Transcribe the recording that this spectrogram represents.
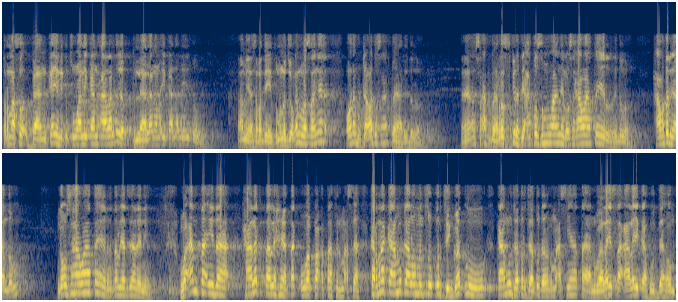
Termasuk bangkai yang dikecualikan halal itu ya belalang sama ikan tadi itu. Paham ya seperti itu? Menunjukkan bahwasanya orang berdakwah itu sabar itu loh. Ya, sabar, rezeki sudah diatur semuanya, enggak usah khawatir gitu loh. Khawatir enggak antum? Enggak usah khawatir. Kita lihat sana ini. Wa anta idza halakta lihyatak waqa'ta fil ma'siyah. Karena kamu kalau mencukur jenggotmu, kamu sudah terjatuh dalam kemaksiatan. Walaisa 'alaika hudahum,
